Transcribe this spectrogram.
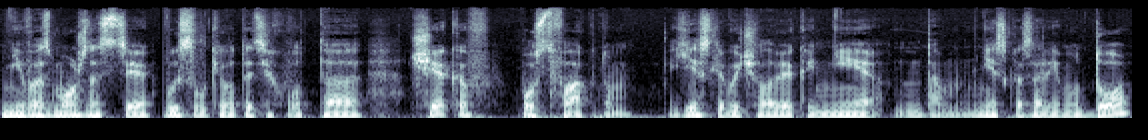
невозможности высылки вот этих вот а, чеков постфактум. Если вы человека не, там, не сказали ему до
